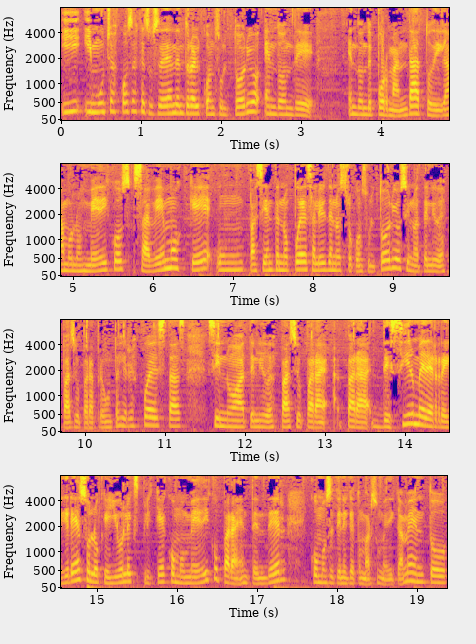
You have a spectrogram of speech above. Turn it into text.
y, y muchas cosas que suceden dentro del consultorio en donde en donde por mandato, digamos, los médicos sabemos que un paciente no puede salir de nuestro consultorio si no ha tenido espacio para preguntas y respuestas, si no ha tenido espacio para, para decirme de regreso lo que yo le expliqué como médico para entender cómo se tiene que tomar su medicamento,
